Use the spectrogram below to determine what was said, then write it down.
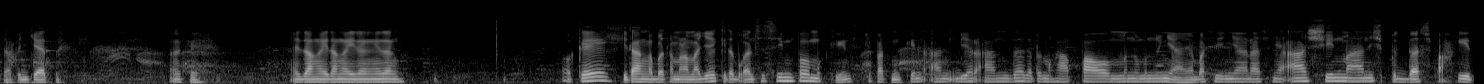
kita pencet. Oke. Okay. edang edang edang edang oke okay, kita nggak buat lama-lama aja. Kita bukan sesimpel mungkin secepat mungkin. An biar anda dapat menghafal menu-menunya. Yang pastinya rasanya asin manis pedas pahit.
